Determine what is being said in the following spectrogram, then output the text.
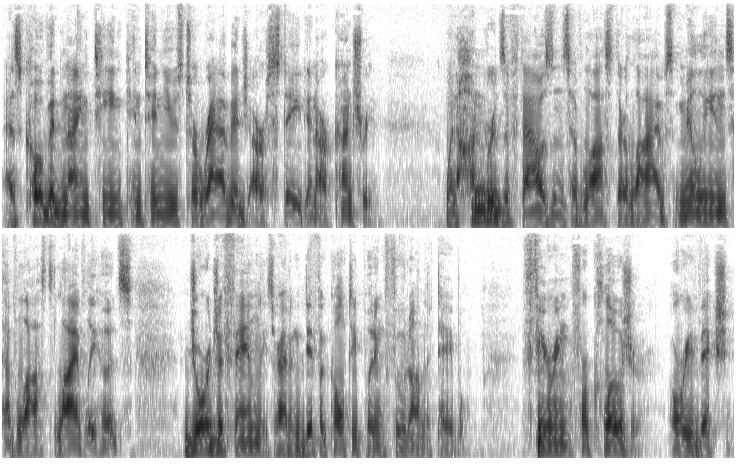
as COVID 19 continues to ravage our state and our country, when hundreds of thousands have lost their lives, millions have lost livelihoods, Georgia families are having difficulty putting food on the table, fearing foreclosure or eviction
